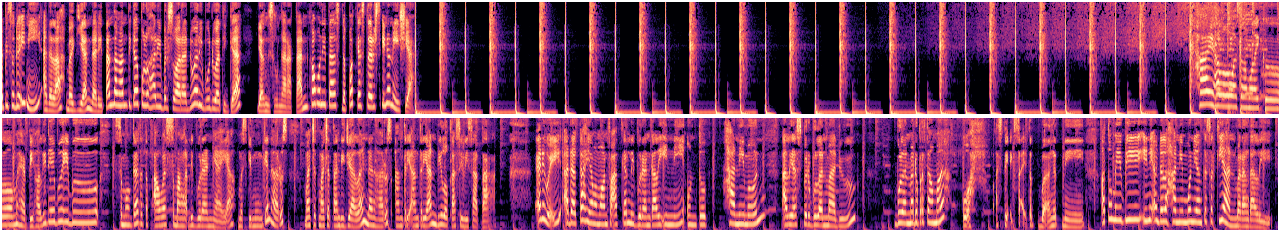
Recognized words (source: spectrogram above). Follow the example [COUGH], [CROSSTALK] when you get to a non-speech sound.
Episode ini adalah bagian dari tantangan 30 hari bersuara 2023 yang diselenggarakan komunitas The Podcasters Indonesia. Hai, halo, assalamualaikum. Happy holiday, Bu Ibu. Semoga tetap awas semangat liburannya ya, meski mungkin harus macet-macetan di jalan dan harus antri-antrian di lokasi wisata. Anyway, adakah yang memanfaatkan liburan kali ini untuk honeymoon alias berbulan madu? Bulan madu pertama? Wah, pasti excited banget nih. Atau maybe ini adalah honeymoon yang kesekian barangkali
